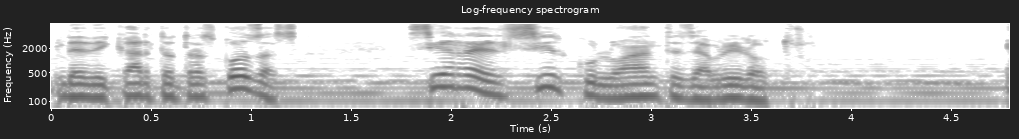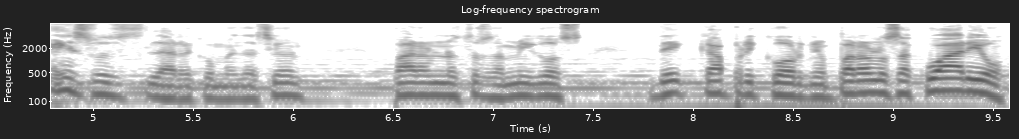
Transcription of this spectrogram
de dedicarte a otras cosas. Cierra el círculo antes de abrir otro. Eso es la recomendación para nuestros amigos de Capricornio. Para los Acuario,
